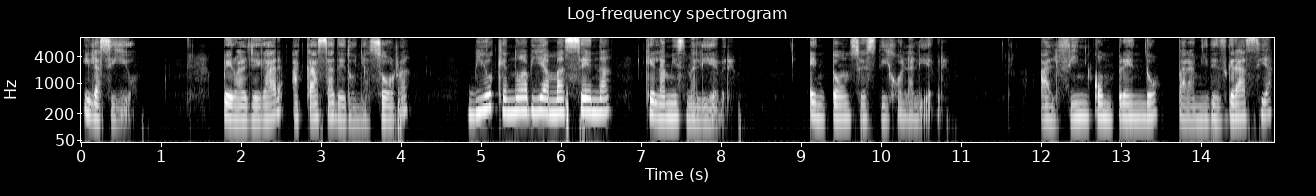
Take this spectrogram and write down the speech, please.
y la siguió. Pero al llegar a casa de doña zorra, vio que no había más cena que la misma liebre. Entonces dijo la liebre, al fin comprendo, para mi desgracia,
